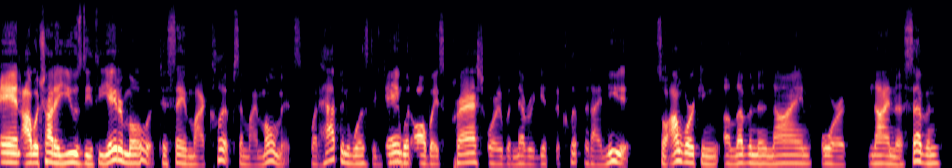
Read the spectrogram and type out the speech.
And I would try to use the theater mode to save my clips and my moments. What happened was the game would always crash, or it would never get the clip that I needed. So I'm working 11 to 9 or 9 to 7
